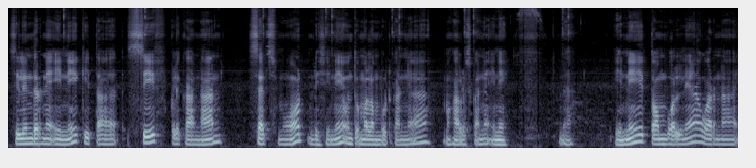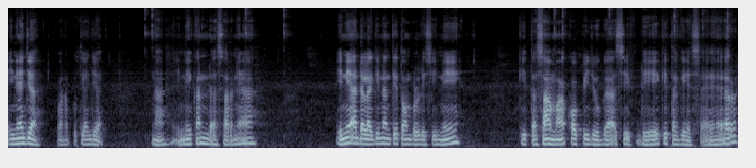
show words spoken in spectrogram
silindernya ini kita shift klik kanan set smooth di sini untuk melembutkannya menghaluskannya ini. Nah ini tombolnya warna ini aja warna putih aja nah ini kan dasarnya ini ada lagi nanti tombol di sini. Kita sama copy juga shift D kita geser.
